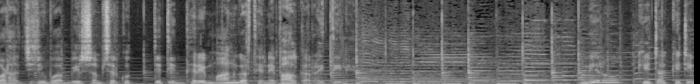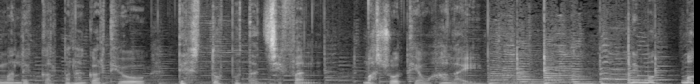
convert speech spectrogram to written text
बडा जिजु बुवा वीर शमशेरको त्यति धेरै मान गर्थे नेपालका रैतीले मेरो केटाकेटी मनले कल्पना गर्थ्यो त्यस्तो पो त जीवन म सोध्थेँ उहाँलाई अनि म म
